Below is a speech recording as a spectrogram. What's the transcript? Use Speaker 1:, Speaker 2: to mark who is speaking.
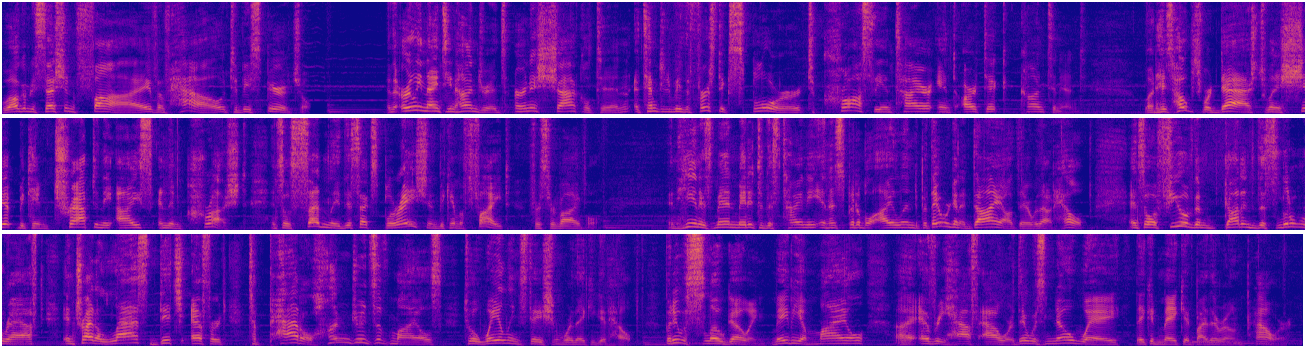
Speaker 1: Welcome to session five of How to Be Spiritual. In the early 1900s, Ernest Shackleton attempted to be the first explorer to cross the entire Antarctic continent. But his hopes were dashed when his ship became trapped in the ice and then crushed. And so suddenly, this exploration became a fight for survival. And he and his men made it to this tiny, inhospitable island, but they were going to die out there without help. And so a few of them got into this little raft and tried a last ditch effort to paddle hundreds of miles to a whaling station where they could get help. But it was slow going, maybe a mile uh, every half hour. There was no way they could make it by their own power.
